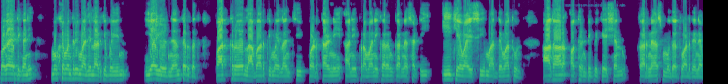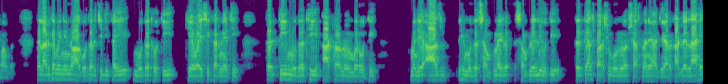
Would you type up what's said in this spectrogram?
बघा या ठिकाणी मुख्यमंत्री माझी लाडकी बहीण या योजनेअंतर्गत पात्र लाभार्थी महिलांची पडताळणी आणि प्रमाणीकरण करण्यासाठी ई केवायसी माध्यमातून आधार ऑथेंटिफिकेशन करण्यास मुदतवाढ देण्याबाबत. तर लाडक्या बहिणींना अगोदरची जी काही मुदत होती केवायसी करण्याची तर ती मुदत ही अठरा नोव्हेंबर होती. म्हणजे आज ही मुदत संपणार संपलेली होती. तर त्याच पार्श्वभूमीवर शासनाने हा जे आर काढलेला आहे.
